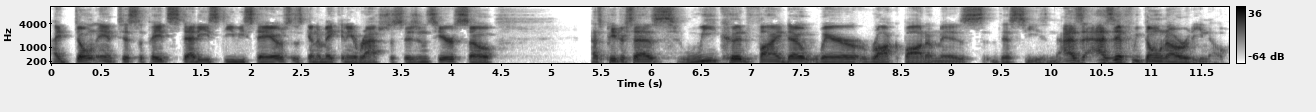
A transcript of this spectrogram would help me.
I don't anticipate steady Stevie Staios is going to make any rash decisions here, so as Peter says, we could find out where rock bottom is this season, as as if we don't already know.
